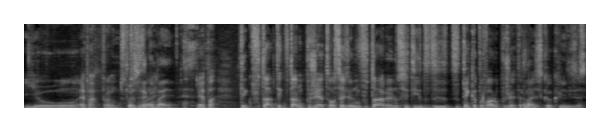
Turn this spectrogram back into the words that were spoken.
E eu, é pá, pronto. Força da campanha. É pá, tem que votar, tem que votar um projeto, ou seja, não votar no sentido de, de tem que aprovar o projeto, era mais isso que eu queria dizer.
